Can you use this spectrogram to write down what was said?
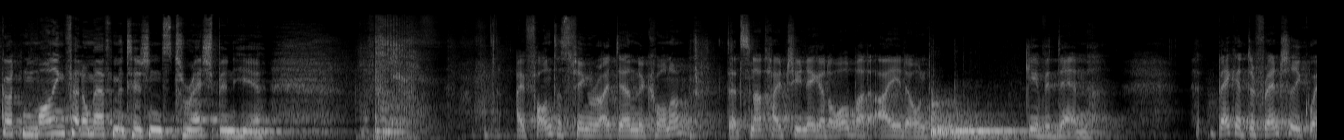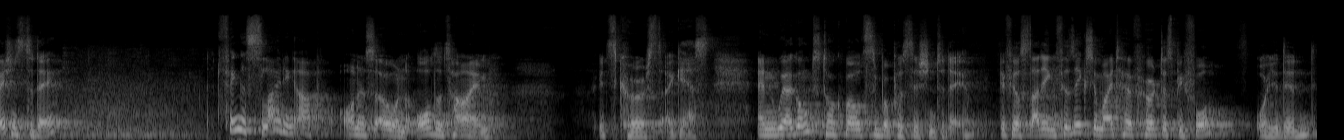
Good morning, fellow mathematicians. Trash bin here. I found this thing right there in the corner. That's not hygienic at all, but I don't give a damn. Back at differential equations today, that thing is sliding up on its own all the time. It's cursed, I guess. And we are going to talk about superposition today. If you're studying physics, you might have heard this before, or you didn't.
